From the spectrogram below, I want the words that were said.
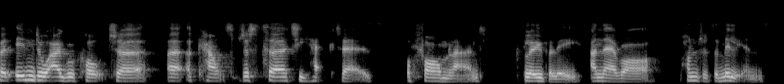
But indoor agriculture uh, accounts for just 30 hectares of farmland globally, and there are hundreds of millions.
